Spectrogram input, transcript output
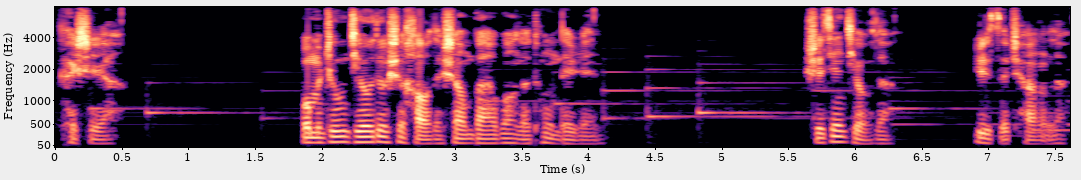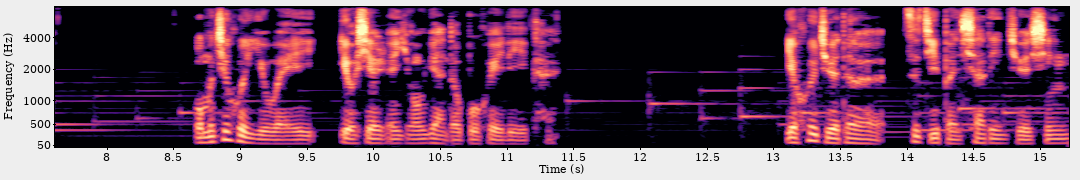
可是啊。我们终究都是好了伤疤忘了痛的人。时间久了，日子长了，我们就会以为有些人永远都不会离开，也会觉得自己本下定决心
